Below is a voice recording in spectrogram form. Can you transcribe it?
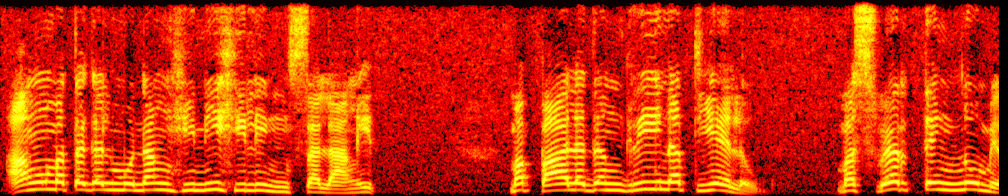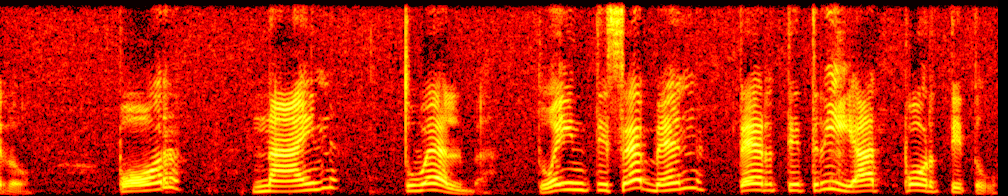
ang matagal mo nang hinihiling sa langit. Mapalad ang green at yellow, maswerteng numero 4, 9, 12, 27, 33 at 42.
